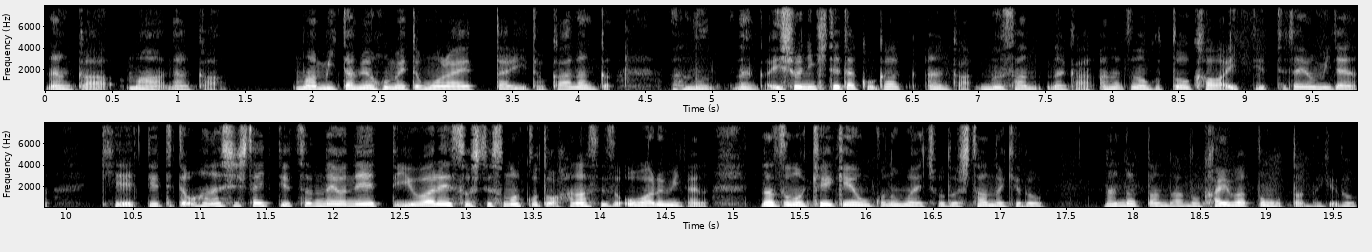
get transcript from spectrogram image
なんかまあなんかまあ見た目を褒めてもらえたりとかなんかあのなんか一緒に来てた子がなんかムーさんなんかあなたのことを可愛いって言ってたよみたいな綺麗って言っててお話ししたいって言ってたんだよねって言われそしてそのことを話せず終わるみたいな謎の経験をこの前ちょうどしたんだけど何だったんだあの会話と思ったんだけど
